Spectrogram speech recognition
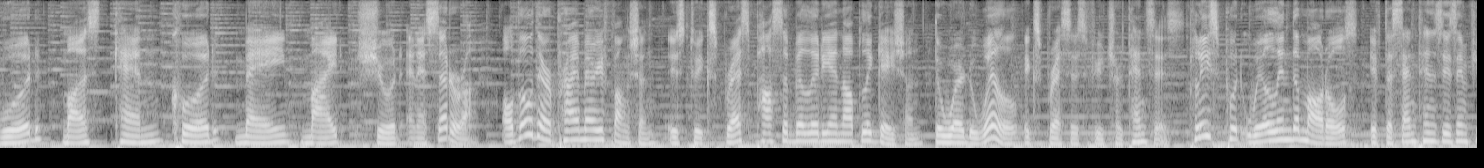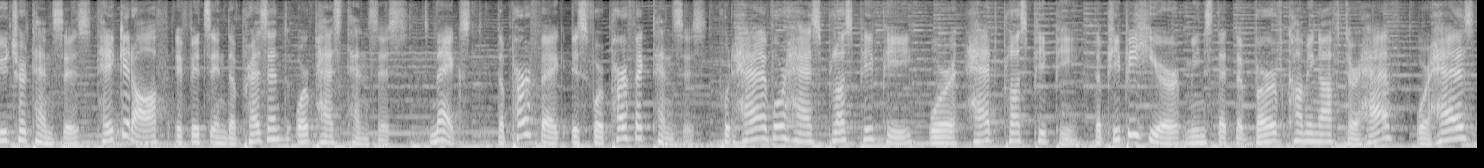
would, must, can, could, may, might, should, and etc. Although their primary function is to express possibility and obligation, the word will expresses future tenses. Please put will in the modals if the sentence is in future tenses, take it off if it's in the present or past tenses. Next, the perfect is for perfect tenses. Put have or has plus pp or had plus pp. The pp here means that the verb coming after have or has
